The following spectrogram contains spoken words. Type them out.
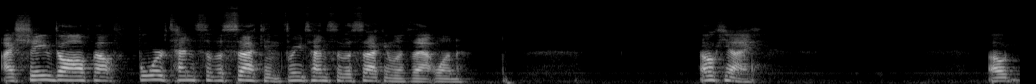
I shaved off about four-tenths of a second, three-tenths of a second with that one. Okay. Oh,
